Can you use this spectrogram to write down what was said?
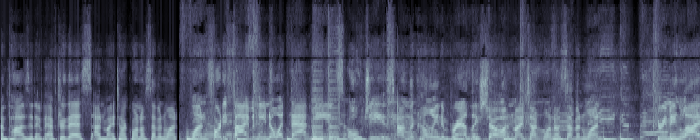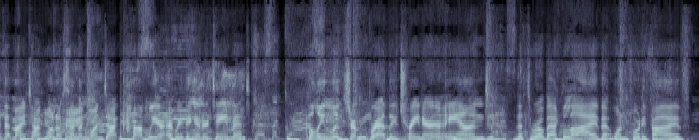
I'm positive. After this on My Talk 1071. 145 and you know what that means. Oh geez, on the Colleen and Bradley show on My Talk 1071. Streaming live at mytalk1071.com. We are everything entertainment. Colleen Lindstrom, Bradley Traynor, and the Throwback Live at 145.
